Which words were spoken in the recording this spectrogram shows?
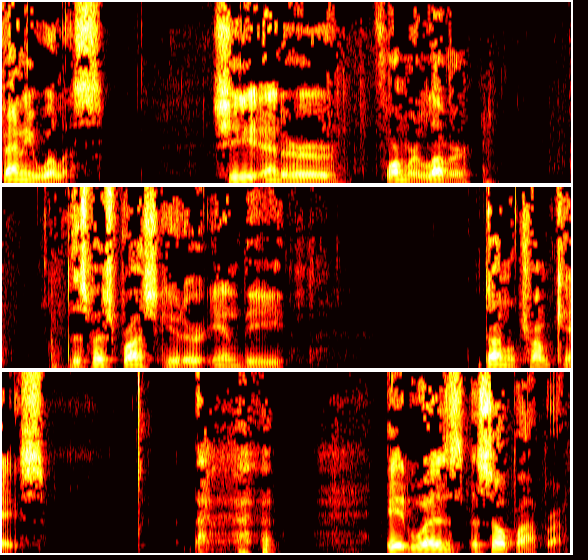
Fani Willis? She and her former lover, the special prosecutor in the Donald Trump case. it was a soap opera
